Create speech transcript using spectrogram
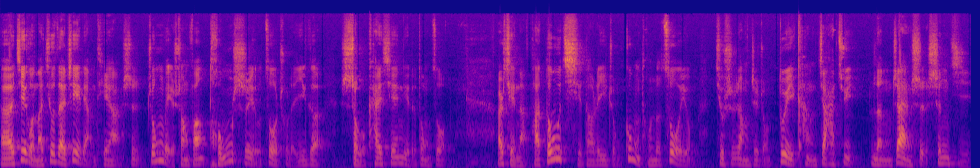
呃，结果呢，就在这两天啊，是中美双方同时有做出了一个首开先例的动作，而且呢，它都起到了一种共同的作用，就是让这种对抗加剧，冷战式升级。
